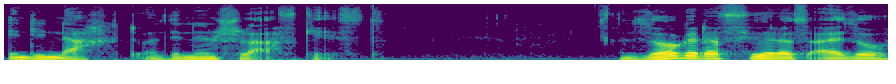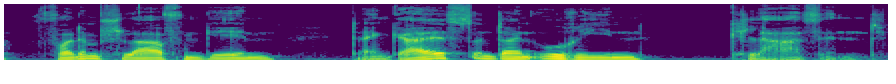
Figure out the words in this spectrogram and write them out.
in die Nacht und in den Schlaf gehst. Sorge dafür, dass also vor dem Schlafengehen dein Geist und dein Urin klar sind.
